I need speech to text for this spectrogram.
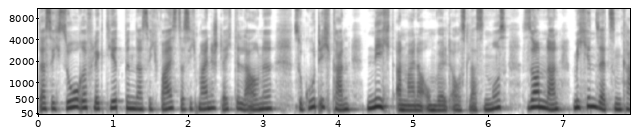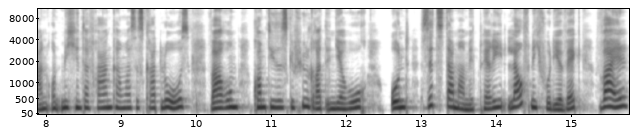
dass ich so reflektiert bin, dass ich weiß, dass ich meine schlechte Laune, so gut ich kann, nicht an meiner Umwelt auslassen muss, sondern mich hinsetzen kann und mich hinterfragen kann, was ist gerade los? Warum kommt dieses Gefühl gerade in dir hoch? Und sitz da mal mit, Perry, lauf nicht vor dir weg, weil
